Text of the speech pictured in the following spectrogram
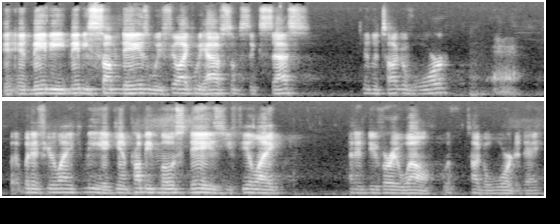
And, and maybe maybe some days we feel like we have some success in the tug of war. But, but if you're like me, again, probably most days you feel like I didn't do very well with the tug of war today.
